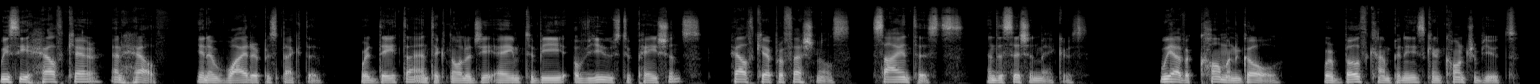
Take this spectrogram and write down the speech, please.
we see healthcare and health in a wider perspective, where data and technology aim to be of use to patients, healthcare professionals, scientists, and decision makers we have a common goal where both companies can contribute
